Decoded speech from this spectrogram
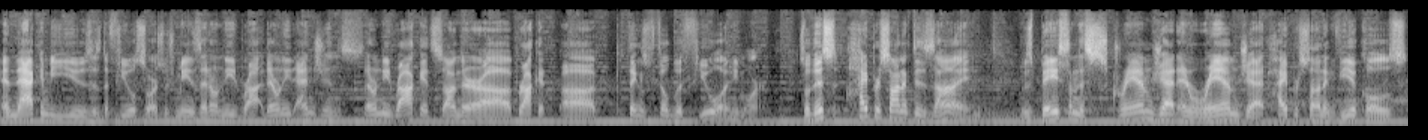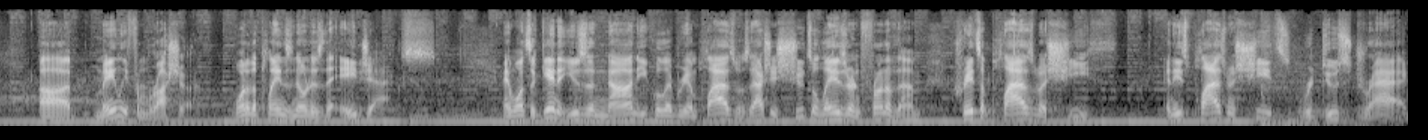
and that can be used as the fuel source, which means they don't need ro- they don't need engines, they don't need rockets on their uh, rocket uh, things filled with fuel anymore. So this hypersonic design was based on the scramjet and ramjet hypersonic vehicles, uh, mainly from Russia. One of the planes known as the Ajax. And once again, it uses a non-equilibrium plasmas. It actually shoots a laser in front of them, creates a plasma sheath, and these plasma sheaths reduce drag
